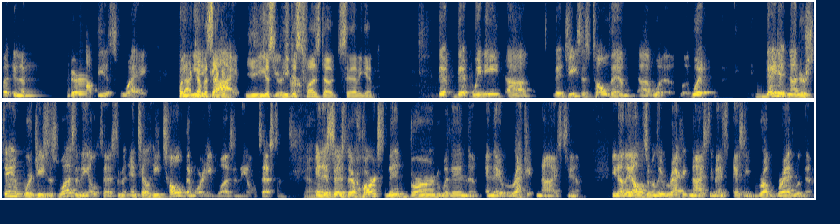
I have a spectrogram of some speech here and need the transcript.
but in a very obvious way. Back up a, a second. You just you just fuzzed out. Say that again. That that we need uh, that Jesus told them uh, what, what they didn't understand where Jesus was in the Old Testament until he told them where he was in the Old Testament. Yeah. And it says their hearts then burned within them and they recognized him you know, they ultimately recognized him as, as he broke bread with them,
